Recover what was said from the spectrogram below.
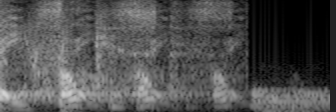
Stay focused.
